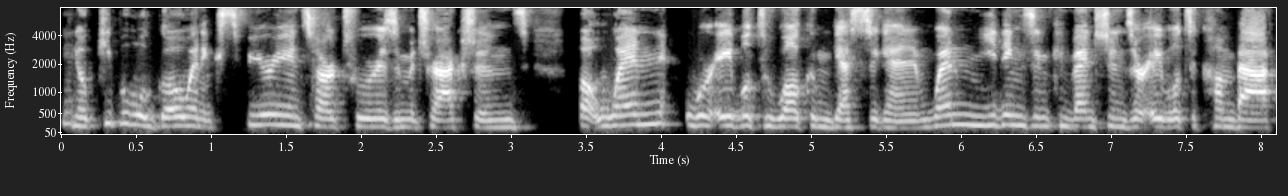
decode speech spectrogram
you know people will go and experience our tourism attractions but when we're able to welcome guests again and when meetings and conventions are able to come back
